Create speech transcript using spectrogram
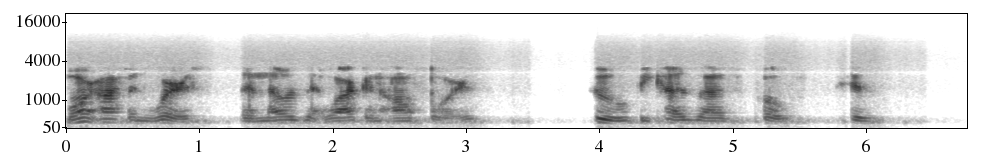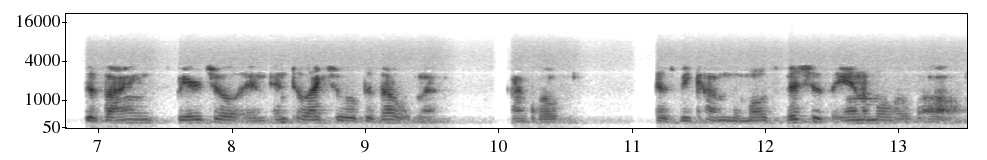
more often worse than those that walk on all fours, who, because of, quote, his divine spiritual and intellectual development, unquote, has become the most vicious animal of all.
